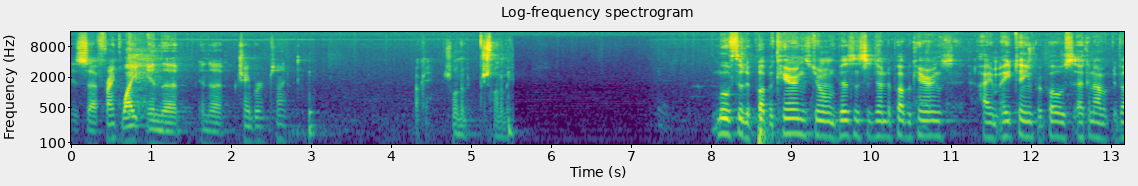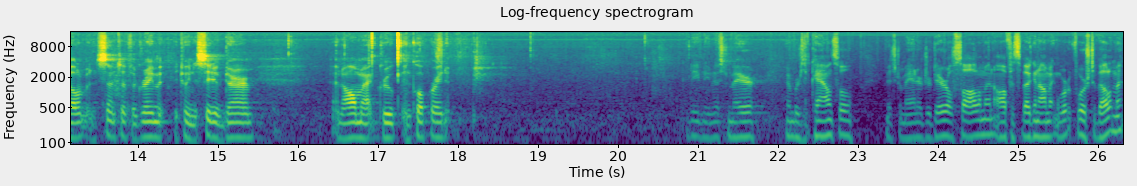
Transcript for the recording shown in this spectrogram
is uh, Frank White in the, in the chamber tonight? Okay, just want to, just want to make. Move to the public hearings, general business agenda public hearings. Item eighteen, proposed economic development incentive agreement between the city of Durham and Almac Group Incorporated. Good evening, Mr. Mayor, members of council, Mr. Manager Daryl Solomon, Office of Economic and Workforce Development.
